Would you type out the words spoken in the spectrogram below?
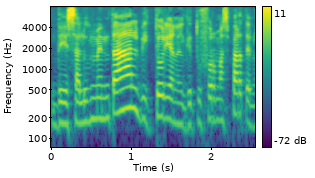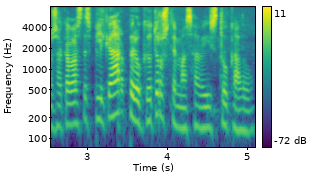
de salud mental, Victoria, en el que tú formas parte, nos acabas de explicar, pero ¿qué otros temas habéis tocado?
